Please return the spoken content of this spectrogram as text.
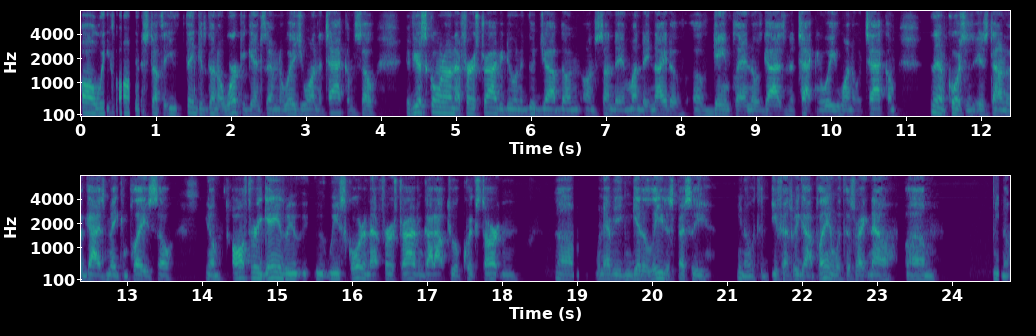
all week long and the stuff that you think is going to work against them the ways you want to attack them. So if you're scoring on that first drive, you're doing a good job on, on Sunday and Monday night of, of game plan those guys and attacking where you want to attack them. And then, of course, it's, it's down to the guys making plays. So, you know, all three games we, we scored in that first drive and got out to a quick start. And um, whenever you can get a lead, especially, you know, with the defense we got playing with us right now, um, you know,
